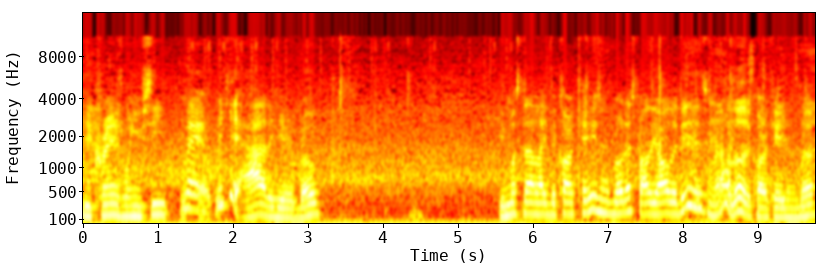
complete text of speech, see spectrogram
You cringe when you see, man, we get out of here, bro. You must not like the Caucasians, bro. That's probably all it is, man. I love the Caucasians, bro.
